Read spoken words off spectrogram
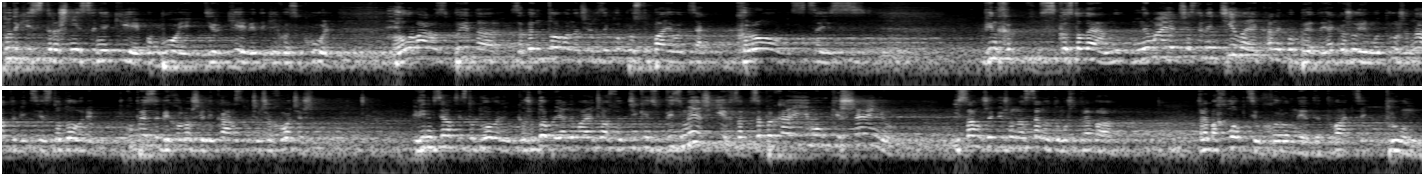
Тут якісь страшні синяки, побої, дірки від якихось куль. Голова розбита, забинтована, через яку проступає оця кров, цей він х- з костолем. Ну, немає частини тіла, яка не побита. Я кажу йому, друже, на тобі ці 100 доларів, купи собі хороше лікарство чи що хочеш. І він взяв ці 100 доларів, кажу, добре, я не маю часу, тільки візьмеш їх, зап- запихаю йому в кишеню і сам вже біжу на сцену, тому що треба, треба хлопців хоронити. 20 трун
